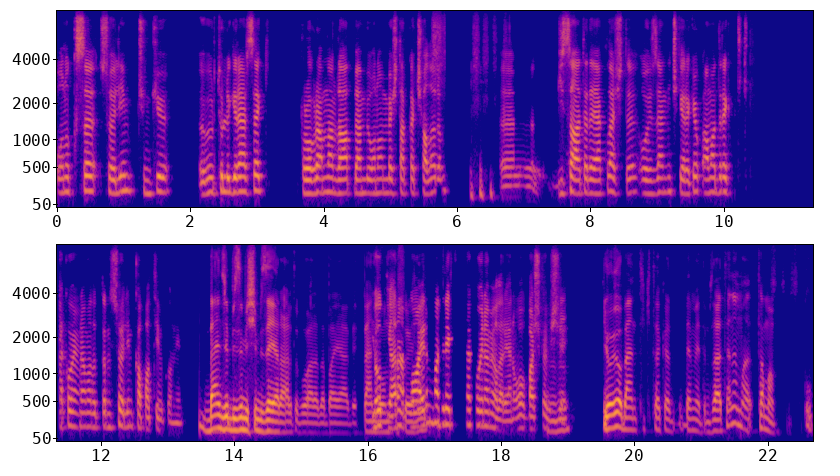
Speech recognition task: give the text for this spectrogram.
Onu kısa söyleyeyim çünkü öbür türlü girersek programdan rahat ben bir 10-15 dakika çalarım. Ee, bir saate de yaklaştı. O yüzden hiç gerek yok ama direkt tik tak oynamadıklarını söyleyeyim kapatayım konuyu. Bence bizim işimize yarardı bu arada bayağı bir. Ben Yok yarar. Bu söyleyeyim. ayrı ama direkt tak oynamıyorlar yani. O başka bir Hı hı. şey. Yo yo ben tiki taka demedim zaten ama tamam. Bu,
